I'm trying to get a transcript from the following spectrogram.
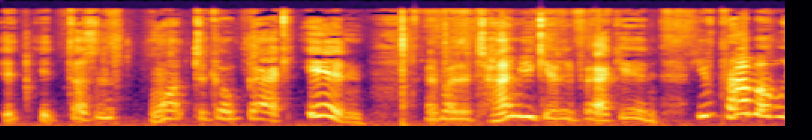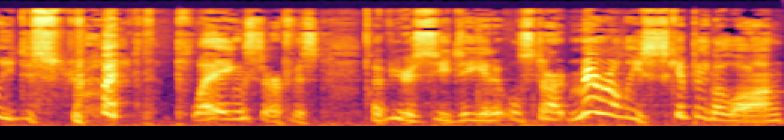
it, it doesn't want to go back in. And by the time you get it back in, you've probably destroyed the playing surface of your CD and it will start merrily skipping along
